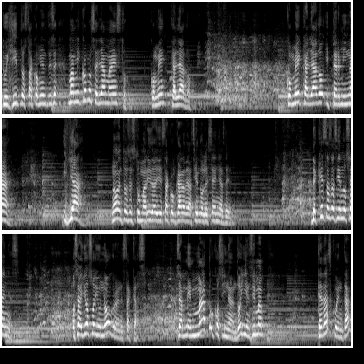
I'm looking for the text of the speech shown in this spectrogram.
tu hijito está comiendo, y dice, mami, ¿cómo se llama esto? Come callado. Come callado y termina. Y ya. ¿No? Entonces tu marido ahí está con cara de haciéndole señas de... ¿De qué estás haciendo señas? O sea, yo soy un ogro en esta casa. O sea, me mato cocinando y encima... ¿Te das cuenta?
